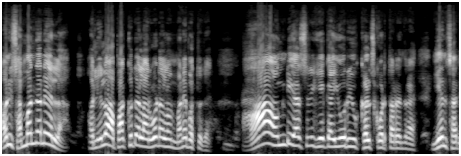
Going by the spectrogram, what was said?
ಅವನಿಗೆ ಸಂಬಂಧನೇ ಇಲ್ಲ. ಅಲ್ಲೆಲ್ಲೋ ಆ ಪಕ್ಕದಲ್ಲಿ ಆ ರೋಡಲ್ಲಿ ಅವ್ನ ಮನೆ ಬರ್ತದೆ. ಆ ಅಂಗಡಿ ಹೆಸರಿಗೆ ಈಗ ಇವ್ರು ಇವ್ರು ಕಳ್ಸಿಕೊಡ್ತಾರೆ ಅಂದರೆ ಏನು ಸರ್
